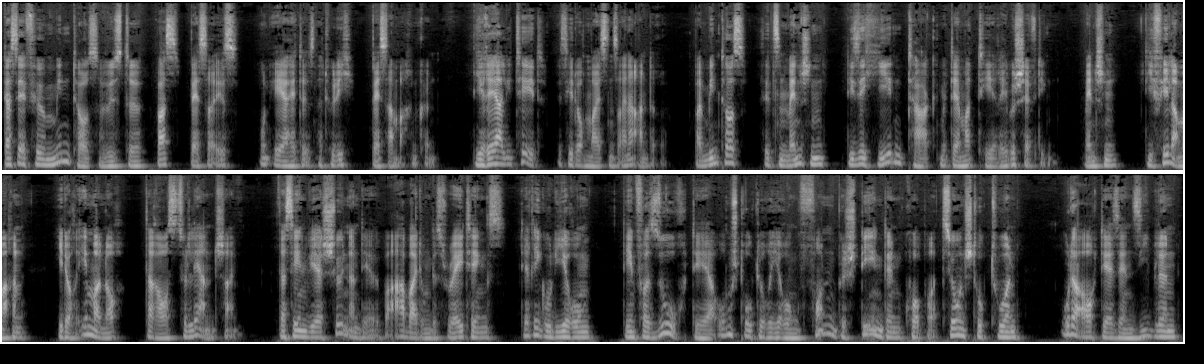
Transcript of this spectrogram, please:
dass er für Mintos wüsste, was besser ist, und er hätte es natürlich besser machen können. Die Realität ist jedoch meistens eine andere. Bei Mintos sitzen Menschen, die sich jeden Tag mit der Materie beschäftigen. Menschen, die Fehler machen, jedoch immer noch daraus zu lernen scheinen. Das sehen wir schön an der Überarbeitung des Ratings, der Regulierung, dem Versuch der Umstrukturierung von bestehenden Kooperationsstrukturen oder auch der sensiblen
